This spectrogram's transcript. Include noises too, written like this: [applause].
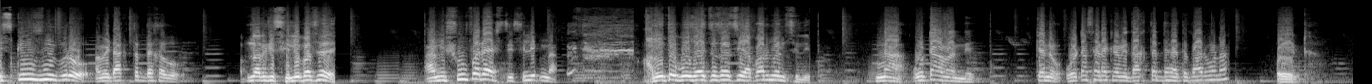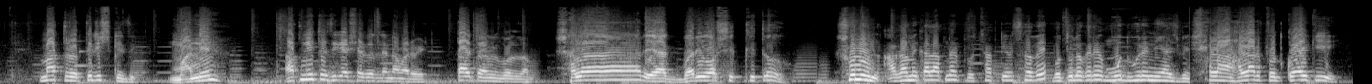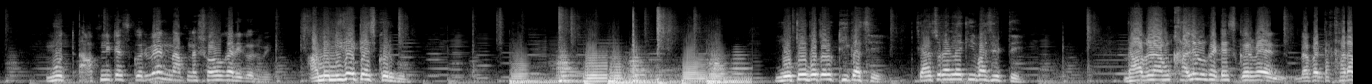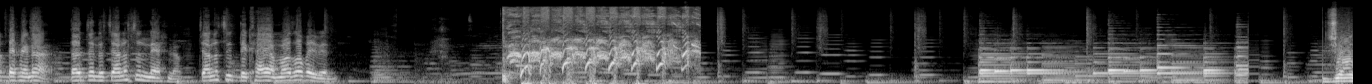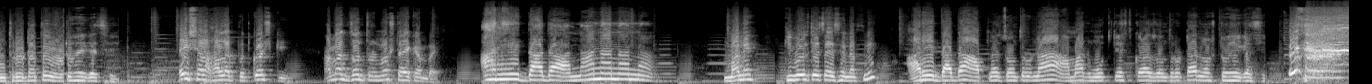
Excuse me bro আমি doctor দেখাবো। আপনার কি স্লিপ আছে? আমি সুপারে আসছি স্লিপ না। আমি তো বোঝাইতে চাইছি অ্যাপার্টমেন্ট স্লিপ। না ওটা আমার নেই। কেন ওটা ছাড়া কি আমি ডাক্তার দেখাতে পারব না? ওয়েট মাত্র তিরিশ কেজি। মানে? আপনি তো জিজ্ঞাসা করলেন আমার ওয়েট তাই তো আমি বললাম। শালার একবারই অশিক্ষিত। শুনুন আগামীকাল আপনার প্রস্রাব টেস্ট হবে বোতল করে মুদ ভরে নিয়ে আসবে শালা হালার পদ কয় কি? মুত আপনি টেস্ট করবেন না আপনার সহকারী করবে। আমি নিজেই টেস্ট করব। মুতের বোতল ঠিক আছে ক্যান্সার আনলে কি বাঁচিতে ভাবলাম খালি মুখে টেস্ট করবেন ব্যাপারটা খারাপ দেখায় না তার জন্য চানাচুর নিয়ে আসলাম। চানাচুর দেখায় মজা পাইবেন। যন্ত্রটা তো নষ্ট হয়ে গেছে। এই শালা হালার কষ কি? আমার যন্ত্র নষ্ট হয় কেন ভাই? আরে দাদা না না না না। মানে কি বলতে চাইছেন আপনি? আরে দাদা আপনার যন্ত্র না আমার মুখ টেস্ট করা যন্ত্রটা নষ্ট হয়ে গেছে। [laughs]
